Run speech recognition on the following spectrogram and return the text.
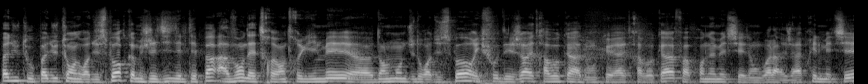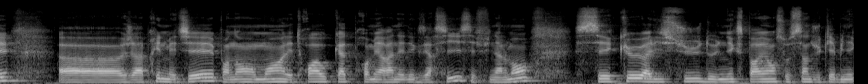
Pas du tout, pas du tout en droit du sport. Comme je l'ai dit dès le départ, avant d'être entre guillemets euh, dans le monde du droit du sport, il faut déjà être avocat. Donc être avocat, il faut apprendre le métier. Donc voilà, j'ai appris le métier. j'ai appris le métier pendant au moins les trois ou quatre premières années d'exercice et finalement c'est que à l'issue d'une expérience au sein du cabinet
